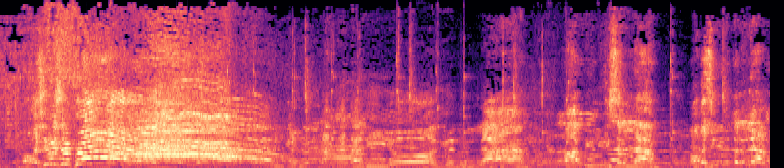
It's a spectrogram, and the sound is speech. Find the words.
Okay, sige, surprise! Yun, ganun lang. Pabilisan lang. Okay, sige, ito na lang.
